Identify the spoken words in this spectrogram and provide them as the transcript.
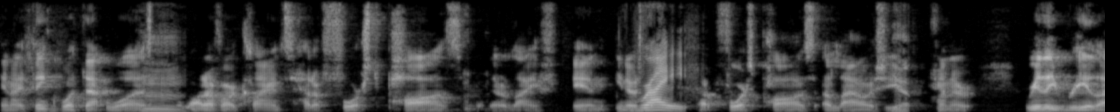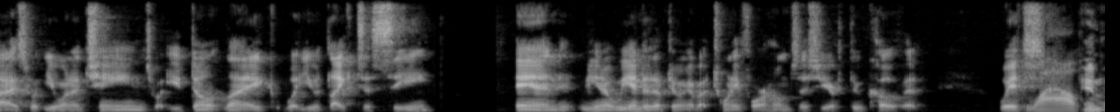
and I think what that was, Mm. a lot of our clients had a forced pause in their life, and you know, Right. that forced pause allows you Yep. to kind of really realize what you want to change, what you don't like, what you would like to see. And you know, we ended up doing about 24 homes this year through COVID, which Wow. And,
